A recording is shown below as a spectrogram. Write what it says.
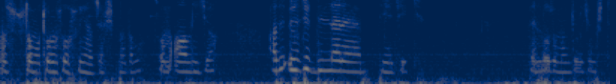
Nasıl usta motorun olsun yazacağım şimdi adama. Sonra ağlayacak. Abi özür dilerim diyecek. Ben de o zaman göreceğim işte.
